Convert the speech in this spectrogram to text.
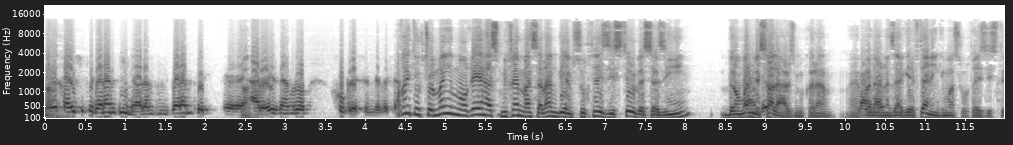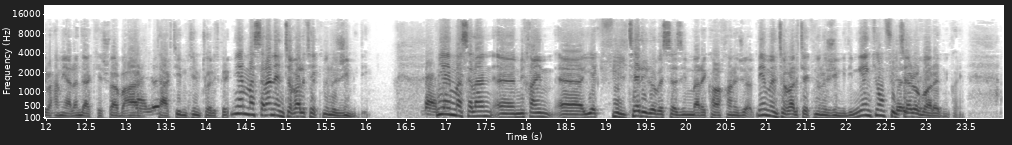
بله. خواهشی که دارم اینه حالا امیدوارم که بله. عرایزم رو خوب رسونده باشم آقای دکتر ما یه موقعی هست می‌خوایم مثلا بیام سوخته زیستی رو بسازیم به عنوان بله. مثال عرض می‌کنم با در بله. نظر گرفتن اینکه ما سوخته زیستی رو همین الان در کشور با هر بله. ترتیب می‌تونیم تولید کنیم میایم مثلا انتقال تکنولوژی میدیم بله. میایم مثلا می‌خوایم یک فیلتری رو بسازیم برای کارخانه جات میایم انتقال تکنولوژی میدیم میگن که اون فیلتر رو وارد می‌کنیم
